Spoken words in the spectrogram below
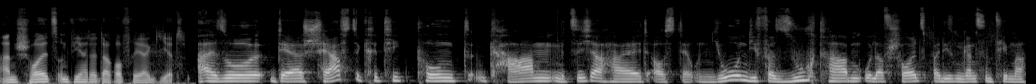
an Scholz und wie hat er darauf reagiert? Also der schärfste Kritikpunkt kam mit Sicherheit aus der Union, die versucht haben, Olaf Scholz bei diesem ganzen Thema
